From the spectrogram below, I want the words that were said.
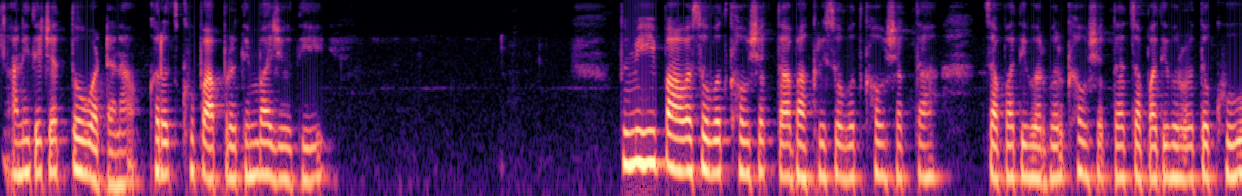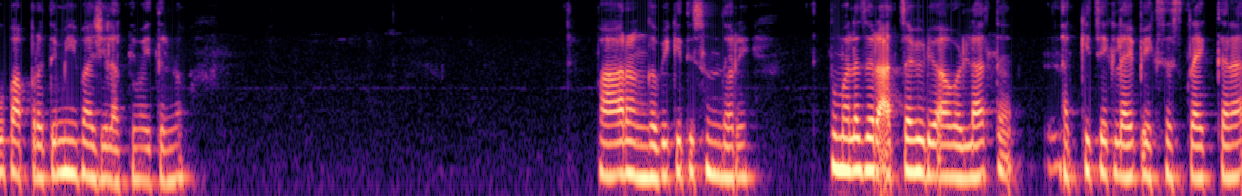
आणि त्याच्यात तो वाटाणा. खरंच खूप अप्रतिम भाजी होती. तुम्ही ही पावासोबत खाऊ शकता भाकरीसोबत खाऊ शकता चपातीबरोबर खाऊ शकता. चपातीबरोबर तर खूप अप्रतिम ही भाजी लागते मैत्रिणी पहा रंग बी किती सुंदर आहे. तुम्हाला जर आजचा व्हिडिओ आवडला तर नक्कीच एक लाईक एक सबस्क्राईब करा.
